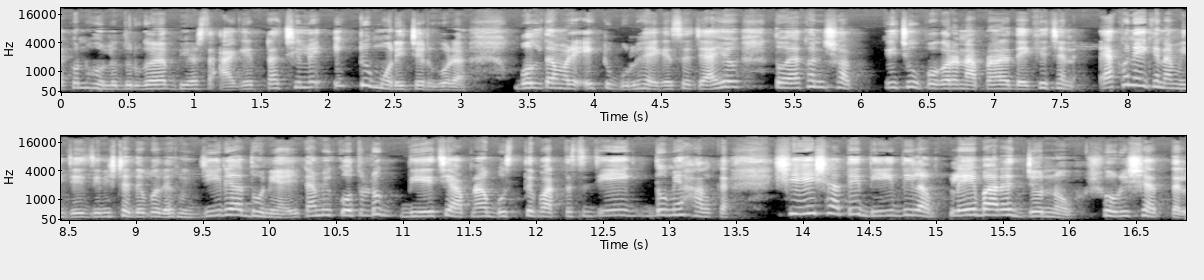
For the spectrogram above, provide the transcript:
এখন হলুদুর গুঁড়া ভিয়ার্স আগেরটা ছিল একটু মরিচের গুঁড়া। বলতে আমার একটু ভুল হয়ে গেছে, যাই হোক। তো এখন সব কিছু উপকরণ আপনারা দেখেছেন। এখন এখানে আমি যে জিনিসটা দেবো, দেখুন, জিরা, ধনিয়া, এটা আমি কতটুকু দিয়েছি আপনারা বুঝতে পারতেছেন যে একদমই হালকা। সেই সাথে দিয়ে দিলাম ফ্লেভারের জন্য সরিষার তেল।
